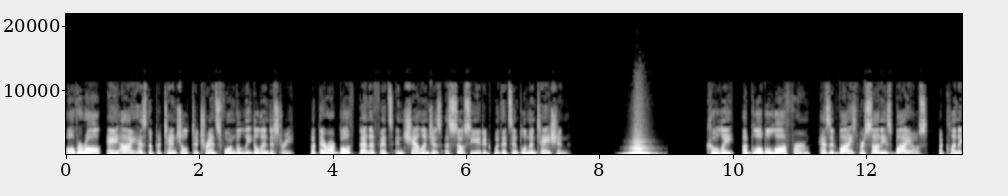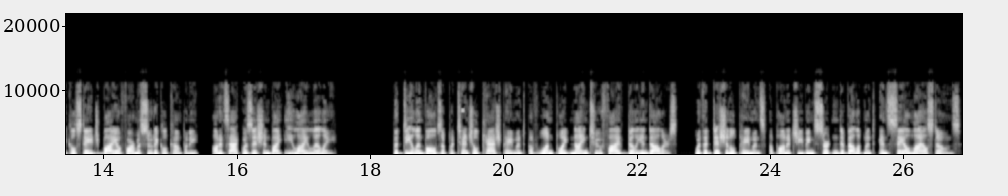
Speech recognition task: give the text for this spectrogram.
Overall, AI has the potential to transform the legal industry, but there are both benefits and challenges associated with its implementation. Cooley, a global law firm, has advised Versanis Bios, a clinical stage biopharmaceutical company, on its acquisition by Eli Lilly. The deal involves a potential cash payment of $1.925 billion, with additional payments upon achieving certain development and sale milestones.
